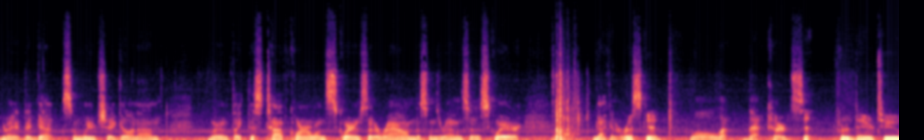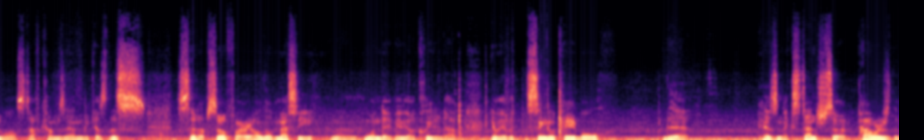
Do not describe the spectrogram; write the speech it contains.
right? They've got some weird shit going on where like this top corner one's square instead of round, this one's round instead of square. I'm not to risk it. We'll let that card sit for a day or two while stuff comes in because this setup so far, although messy, uh, one day maybe I'll clean it up. You know, we have a single cable that has an extension, so it powers the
